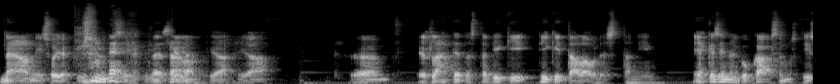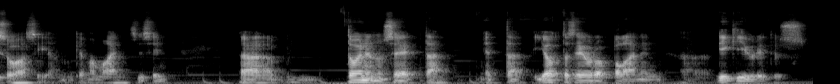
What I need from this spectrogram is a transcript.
nämä on isoja kysymyksiä, kuten sanot. ja, ja jos lähtee tuosta digi, digitaloudesta, niin ehkä siinä on niin kaksi semmoista isoa asiaa, minkä mä mainitsisin. Toinen on se, että, että jotta se eurooppalainen digiyritys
